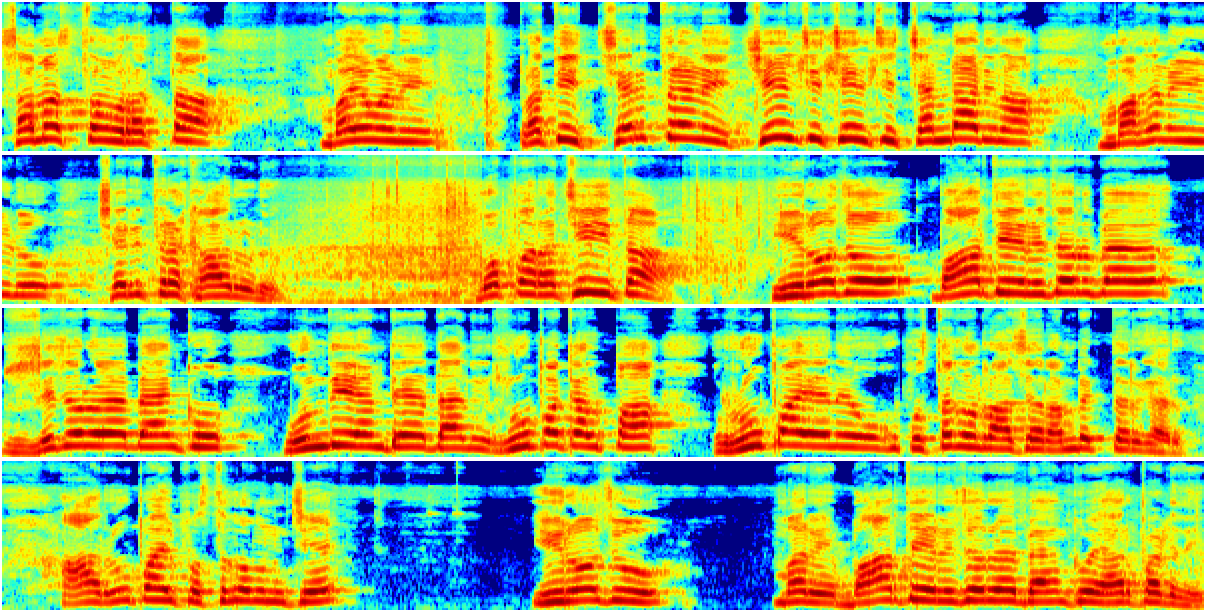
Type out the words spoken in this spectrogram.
సమస్తం రక్త భయమని ప్రతి చరిత్రని చీల్చి చీల్చి చెండాడిన మహనీయుడు చరిత్రకారుడు. గొప్ప రచయిత. ఈరోజు భారతీయ రిజర్వ్ బ్యా రిజర్వ్ బ్యాంకు ఉంది అంటే దాని రూపకల్ప రూపాయి అనే ఒక పుస్తకం రాశారు అంబేద్కర్ గారు. ఆ రూపాయి పుస్తకం నుంచే ఈరోజు మరి భారతీయ రిజర్వ్ బ్యాంకు ఏర్పడింది.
